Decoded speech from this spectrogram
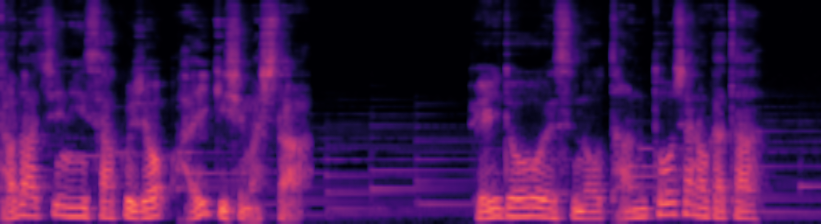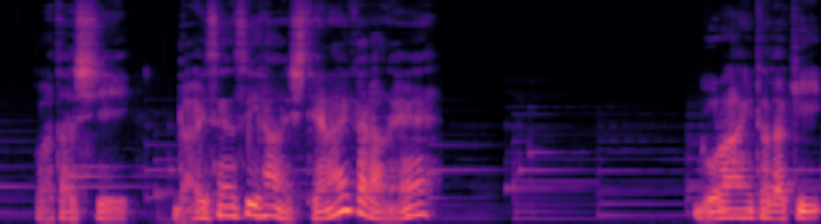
直ちに削除廃棄しました。フェイド OS の担当者の方、私、ライセンス違反してないからね。ご覧いただき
